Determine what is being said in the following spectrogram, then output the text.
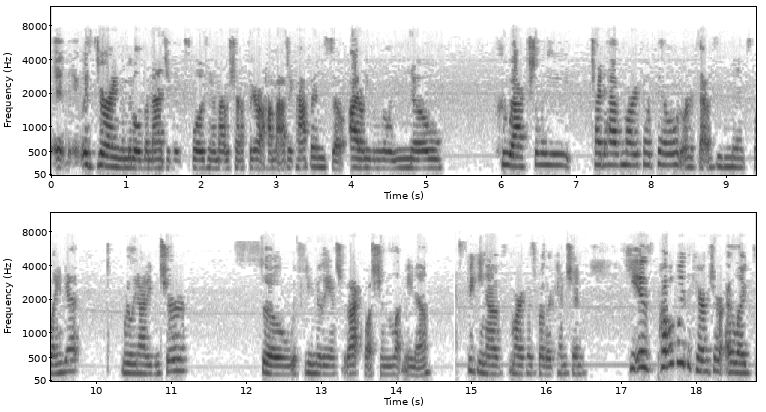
it, it was during the middle of the magic explosion and I was trying to figure out how magic happened so I don't even really know who actually tried to have Mariko killed or if that was even been explained yet. I'm really not even sure. So if you know the answer to that question, let me know. Speaking of Mariko's brother Kenshin, he is probably the character I liked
